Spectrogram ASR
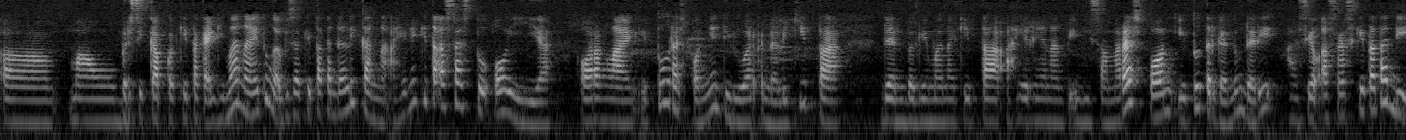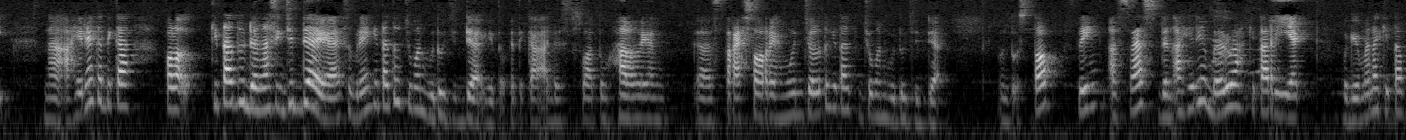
uh, mau bersikap ke kita kayak gimana itu nggak bisa kita kendalikan nah akhirnya kita assess tuh oh iya orang lain itu responnya di luar kendali kita dan bagaimana kita akhirnya nanti bisa merespon itu tergantung dari hasil assess kita tadi. Nah, akhirnya ketika kalau kita tuh udah ngasih jeda ya, sebenarnya kita tuh cuma butuh jeda gitu. Ketika ada sesuatu hal yang uh, stresor yang muncul itu kita cuma butuh jeda untuk stop, think, assess dan akhirnya barulah kita react. Bagaimana kita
